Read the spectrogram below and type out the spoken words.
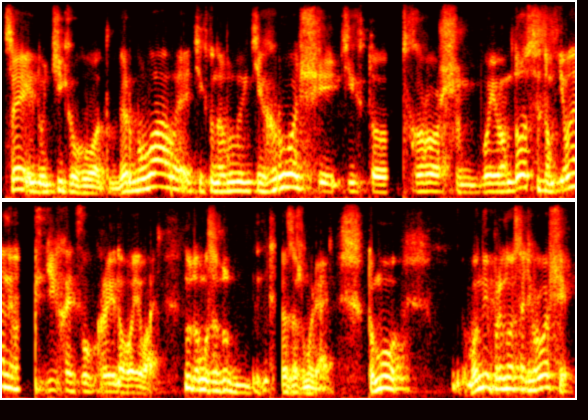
Це йдуть ті, кого вербували, ті, хто на великі гроші, ті, хто з хорошим бойовим досвідом, і вони не хочуть їхати в Україну воювати. Ну тому що тут зажмурять. Тому вони приносять гроші,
